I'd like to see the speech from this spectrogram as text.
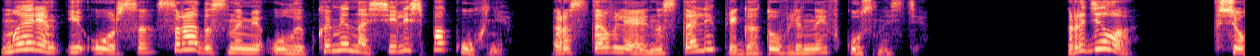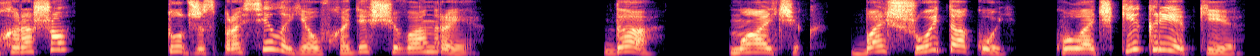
Мэрин и Орса с радостными улыбками носились по кухне, расставляя на столе приготовленные вкусности. «Родила. Все хорошо?» Тут же спросила я у входящего Анрея. «Да, мальчик, большой такой, кулачки крепкие»,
